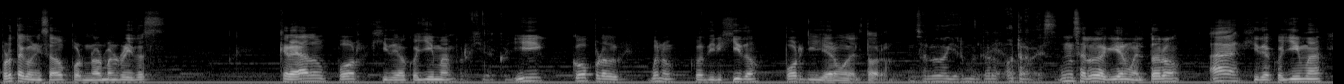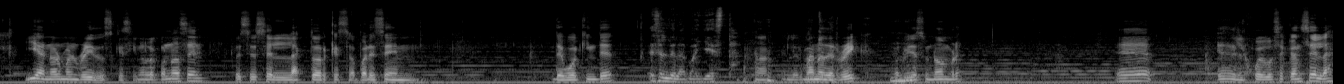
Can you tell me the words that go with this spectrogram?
protagonizado por Norman Reedus, creado por Hideo Kojima Por Hideo Kojima. y coprodu- bueno, codirigido por Guillermo del Toro. Un saludo a Guillermo del Toro otra vez. Un saludo a Guillermo del Toro, a Hideo Kojima y a Norman Reedus, que si no lo conocen, pues es el actor que aparece en The Walking Dead, Es el de la ballesta. Ajá, el hermano de Rick, olvidé Ujú. su nombre. Eh, el juego se cancela,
